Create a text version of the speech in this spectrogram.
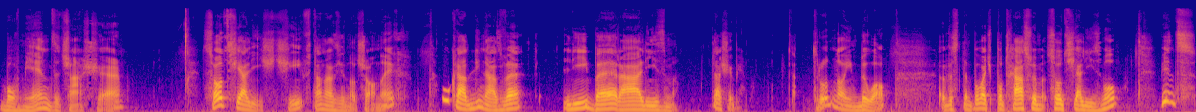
bo w międzyczasie socjaliści w Stanach Zjednoczonych ukradli nazwę liberalizm dla siebie. Trudno im było występować pod hasłem socjalizmu, więc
